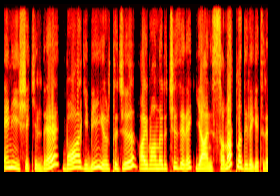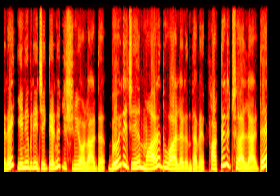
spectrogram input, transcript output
en iyi şekilde boğa gibi yırtıcı hayvanları çizerek yani sanatla dile getirerek yenebileceklerini düşünüyorlardı. Böylece mağara duvarlarında ve farklı ritüellerde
